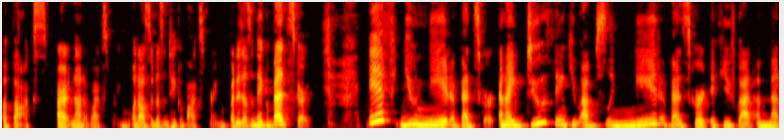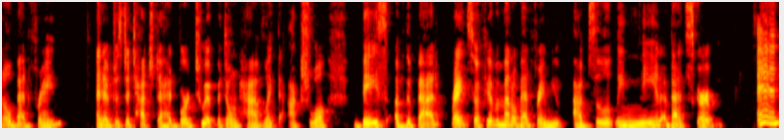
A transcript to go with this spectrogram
a box, or not a box spring. Well, it also doesn't take a box spring, but it doesn't take a bed skirt. If you need a bed skirt, and I do think you absolutely need a bed skirt if you've got a metal bed frame and have just attached a headboard to it, but don't have like the actual base of the bed, right? So if you have a metal bed frame, you absolutely need a bed skirt. And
